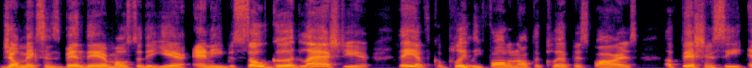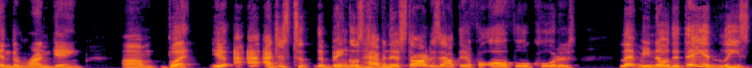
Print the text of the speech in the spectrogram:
Joe Mixon's been there most of the year and he was so good last year they have completely fallen off the cliff as far as efficiency in the run game. Um, but yeah, I, I just took the Bengals having their starters out there for all four quarters. Let me know that they at least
